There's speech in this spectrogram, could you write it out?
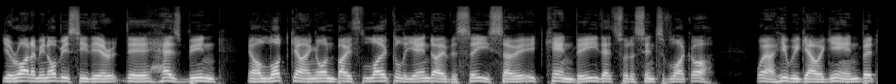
You're right. I mean, obviously there there has been you know, a lot going on both locally and overseas, so it can be that sort of sense of like, oh, wow, here we go again. But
